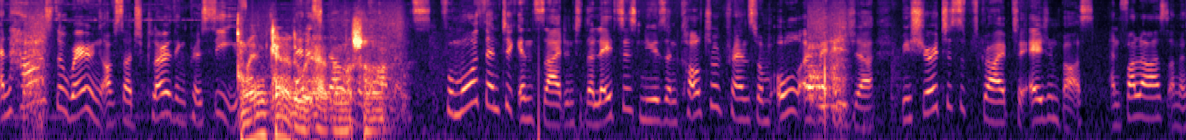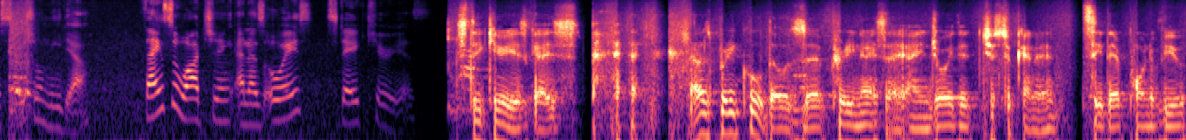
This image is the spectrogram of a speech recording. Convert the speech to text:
And how is the wearing of such clothing perceived? In Canada, we have know them, in the mashallah. comments. For more authentic insight into the latest news and cultural trends from all over Asia, be sure to subscribe to Asian Boss and follow us on our social media. Thanks for watching, and as always, stay curious. Stay curious, guys. that was pretty cool. That was uh, pretty nice. I, I enjoyed it just to kind of see their point of view.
